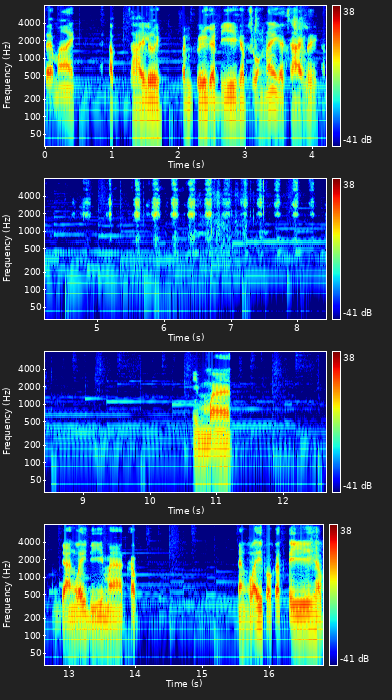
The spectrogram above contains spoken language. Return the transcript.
ได้ไหมนะครับใช้เลยเป็นปลือก็ดีครับสวงในก็ใช้เลยครับเห็นมาอย่างไรดีมาครับ อย่างไรปกติครับ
